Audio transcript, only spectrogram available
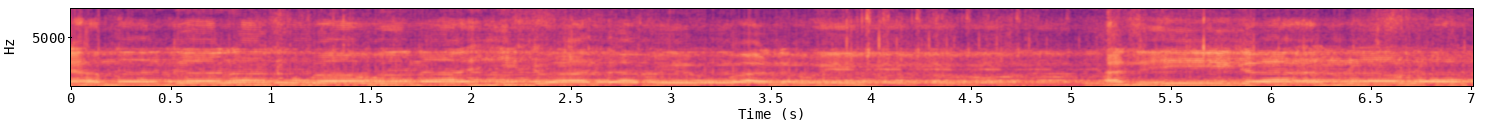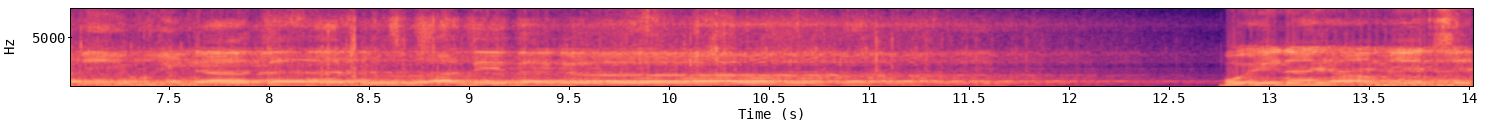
နမကရရူပဝေနာဟိတဝတဘေဥပဒဝေအနေကအနရပိဝိနာတတုအတိတကောဘွေနိုင်အောင်မြင်စေ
